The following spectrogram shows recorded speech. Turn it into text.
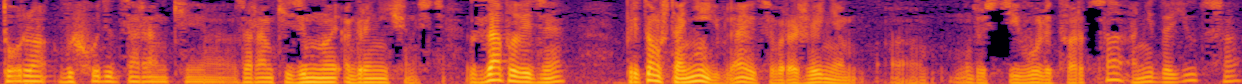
Тора выходит за рамки, за рамки земной ограниченности. Заповеди, при том, что они являются выражением э, мудрости и воли Творца, они даются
